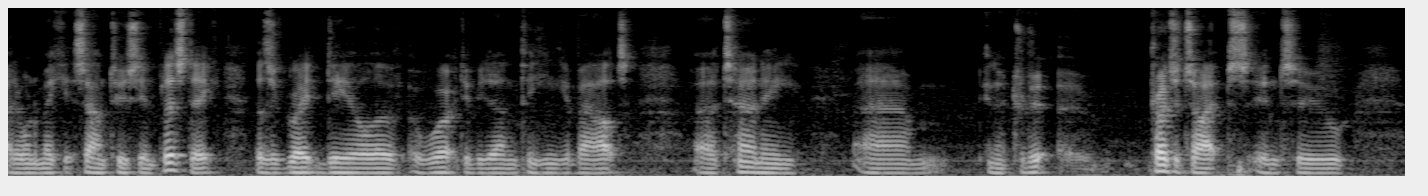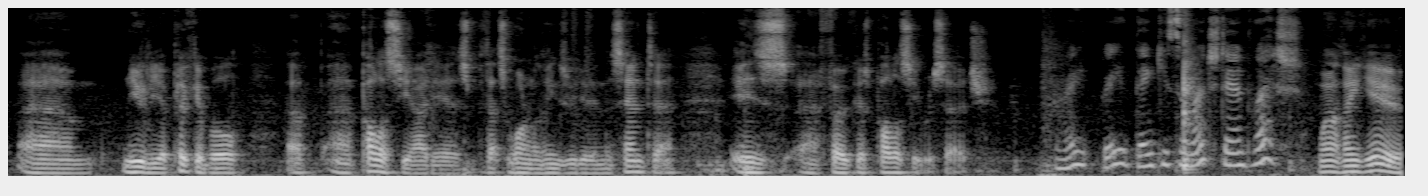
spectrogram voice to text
I don't want to make it sound too simplistic. There's a great deal of, of work to be done thinking about uh, turning um, you know, uh, prototypes into um, newly applicable uh, uh, policy ideas. But that's one of the things we do in the centre is focused policy research. All right, great. Thank you so much, Dan Plesch. Well, thank you.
